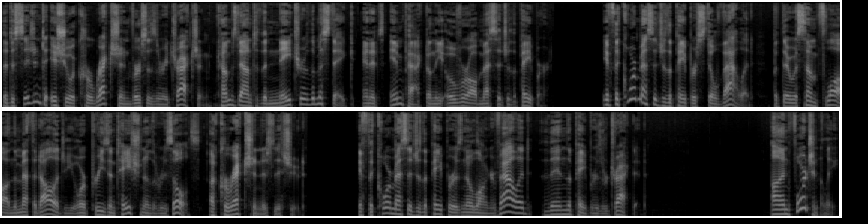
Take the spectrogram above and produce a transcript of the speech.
the decision to issue a correction versus a retraction comes down to the nature of the mistake and its impact on the overall message of the paper. If the core message of the paper is still valid, but there was some flaw in the methodology or presentation of the results, a correction is issued. If the core message of the paper is no longer valid, then the paper is retracted. Unfortunately,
